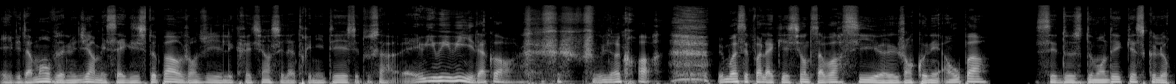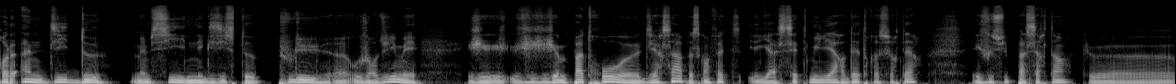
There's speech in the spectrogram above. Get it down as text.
Évidemment, vous allez me dire, mais ça n'existe pas aujourd'hui, les chrétiens, c'est la Trinité, c'est tout ça. Et oui, oui, oui, d'accord, je veux bien croire. Mais moi, c'est pas la question de savoir si euh, j'en connais un ou pas. C'est de se demander qu'est-ce que le Coran dit d'eux, même s'il n'existe plus euh, aujourd'hui, mais j'aime pas trop euh, dire ça parce qu'en fait il y a 7 milliards d'êtres sur Terre et je suis pas certain que euh,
